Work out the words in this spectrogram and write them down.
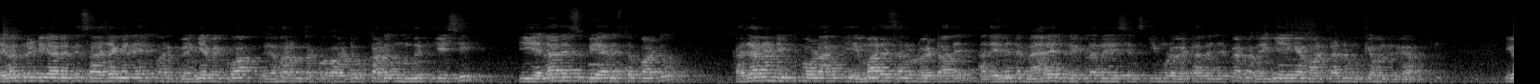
రేవంత్ రెడ్డి గారు అయితే సహజంగానే వారికి వ్యంగ్యం ఎక్కువ వ్యవహారం తక్కువ కాబట్టి ఒక అడుగు ముందుకేసి ఈ ఎల్ఆర్ఎస్ బీఆర్ఎస్తో పాటు ఖజానా నింపుకోవడానికి ఎంఆర్ఎస్ అని కూడా పెట్టాలి. అదేంటంటే మ్యారేజ్ రెగ్యులరైజేషన్ స్కీమ్ కూడా పెట్టాలని చెప్పి అట్లా వ్యంగ్యంగా మాట్లాడిన ముఖ్యమంత్రి గారు. ఇక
